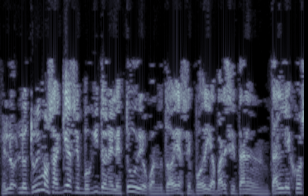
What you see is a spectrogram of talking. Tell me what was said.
Eh, lo, lo, tuvimos aquí hace poquito en el estudio, cuando todavía se podía, parece tan tan lejos,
